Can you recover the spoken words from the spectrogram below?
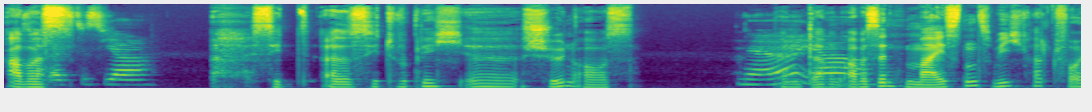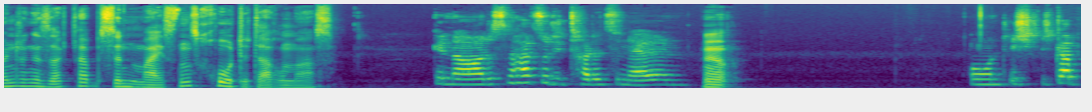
Aber es, letztes Jahr. es sieht, also es sieht wirklich äh, schön aus. Ja, ja. Aber es sind meistens, wie ich gerade vorhin schon gesagt habe, es sind meistens rote Darumas. Genau, das sind halt so die traditionellen. Ja. Und ich, ich glaube,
